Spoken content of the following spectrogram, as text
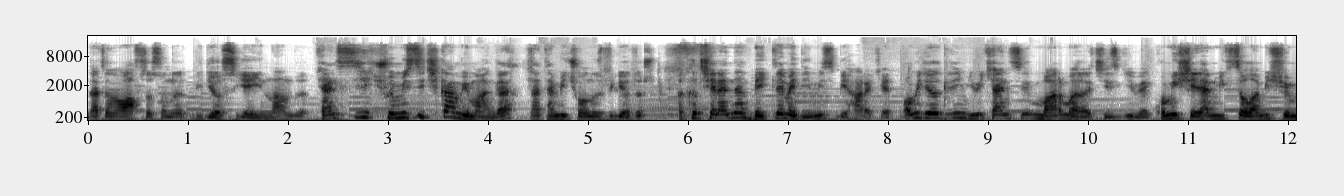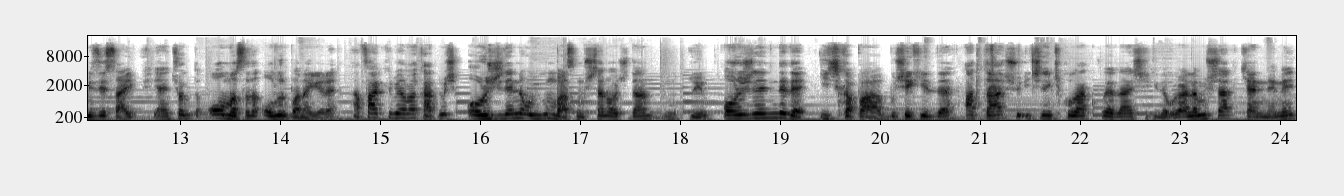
zaten o hafta sonu videosu yayınlandı. Kendisi şömizli çıkan bir manga. Zaten birçoğunuz biliyordur. Akıl çelenden beklemediğimiz bir hareket. O videoda dediğim gibi kendisi Marmara çizgi ve komik şeyler miksi olan bir şömize sahip. Yani çok da olmasa da olur bana göre. Ha, farklı bir hava katmış. Orijinaline uygun basmışlar. O açıdan mutluyum. Orijinalinde de iç kapağı bu şekilde. Hatta şu içindeki kulaklıkları aynı şekilde uyarlamışlar. Kendilerine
